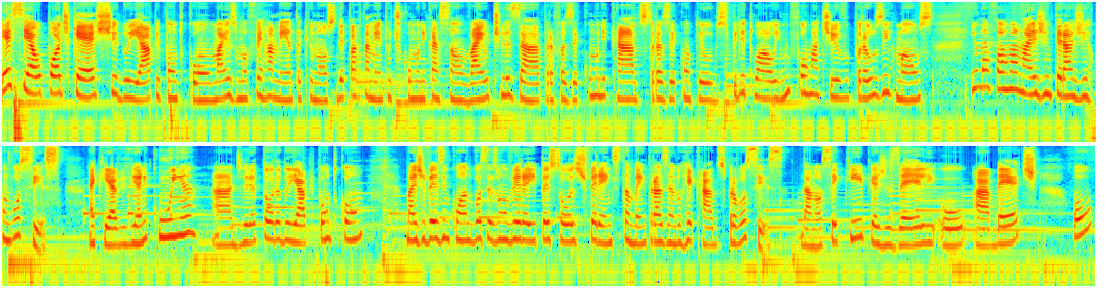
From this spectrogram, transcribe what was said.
Esse é o podcast do iap.com, mais uma ferramenta que o nosso departamento de comunicação vai utilizar para fazer comunicados, trazer conteúdo espiritual e informativo para os irmãos e uma forma mais de interagir com vocês. Aqui é a Viviane Cunha, a diretora do iap.com, mas de vez em quando vocês vão ver aí pessoas diferentes também trazendo recados para vocês. Da nossa equipe, a Gisele ou a Beth, ou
